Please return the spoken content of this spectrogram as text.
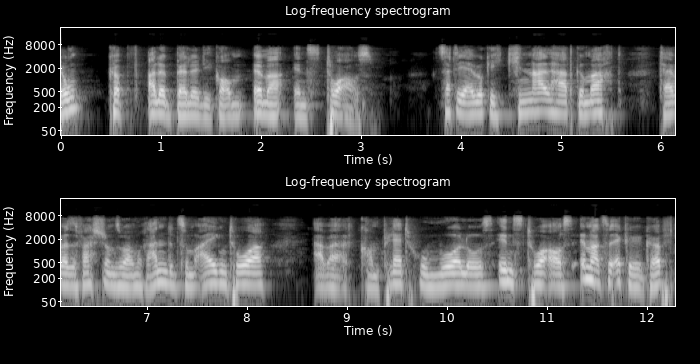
Jung, köpf alle Bälle, die kommen, immer ins Tor aus. Das hat er ja wirklich knallhart gemacht, teilweise fast schon so am Rande zum Eigentor, aber komplett humorlos ins Tor aus, immer zur Ecke geköpft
